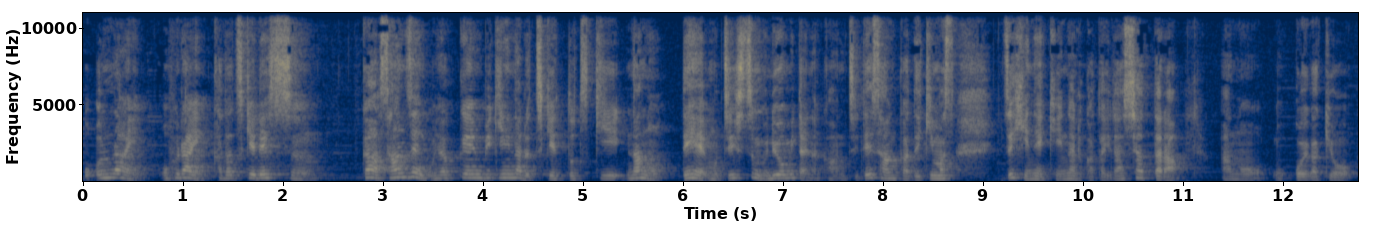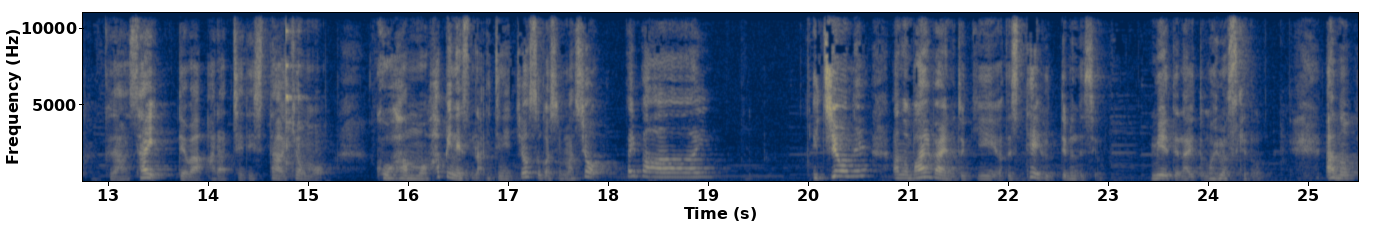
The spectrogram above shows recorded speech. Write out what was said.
オンラインオフライン片付けレッスンが3500円引きになるチケット付きなのでもう実質無料みたいな感じで参加できます。ぜひね気になる方いらっしゃったらあのお声がけをください。ではアラチェでした。今日も後半もハピネスな一日を過ごしましょう。バイバーイ。一応ねあのバイバイの時私手振ってるんですよ。見えてないと思いますけど。あの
